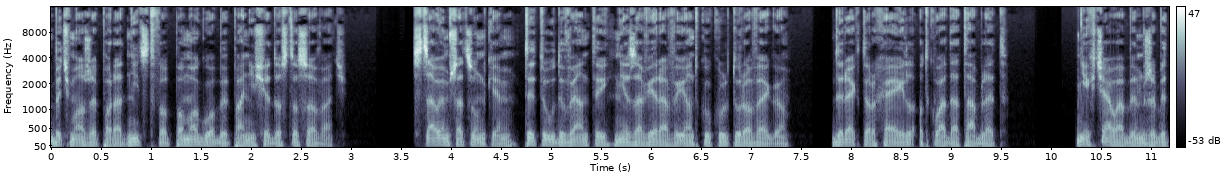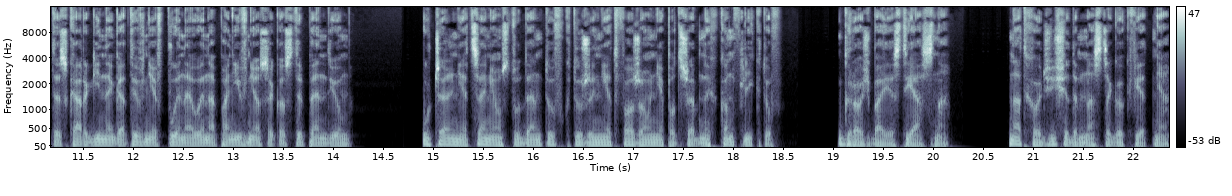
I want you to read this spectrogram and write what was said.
Być może poradnictwo pomogłoby pani się dostosować. Z całym szacunkiem, tytuł Duvanty nie zawiera wyjątku kulturowego. Dyrektor Hale odkłada tablet. Nie chciałabym, żeby te skargi negatywnie wpłynęły na pani wniosek o stypendium. Uczelnie cenią studentów, którzy nie tworzą niepotrzebnych konfliktów. Groźba jest jasna. Nadchodzi 17 kwietnia.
